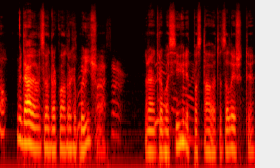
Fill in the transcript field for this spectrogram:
Ну, в ідеалі на цього дракона трохи по-іншому. Реально треба Сігрід поставити, залишити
